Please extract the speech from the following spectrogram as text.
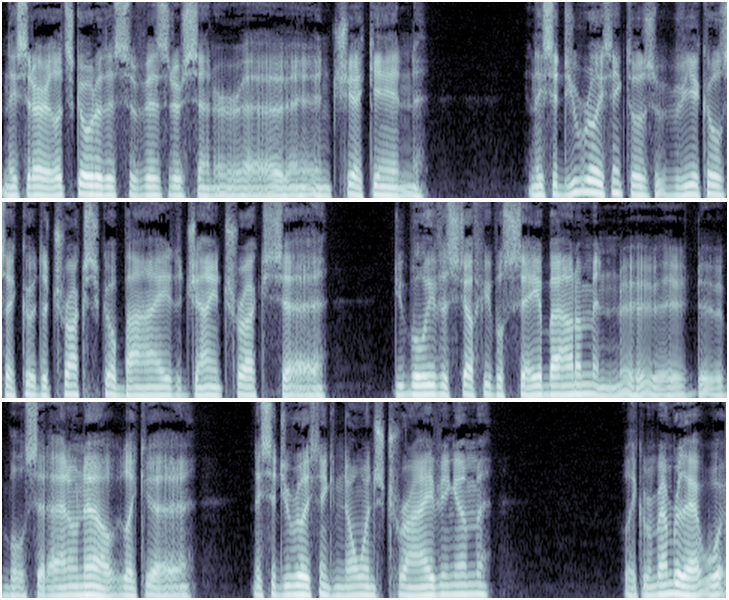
And they said, all right, let's go to this visitor center uh, and check in. And they said, do you really think those vehicles that go, the trucks go by, the giant trucks, uh, do you believe the stuff people say about them? And uh, uh Bull said, I don't know. Like, uh, they said, do you really think no one's driving them? Like, remember that? What,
